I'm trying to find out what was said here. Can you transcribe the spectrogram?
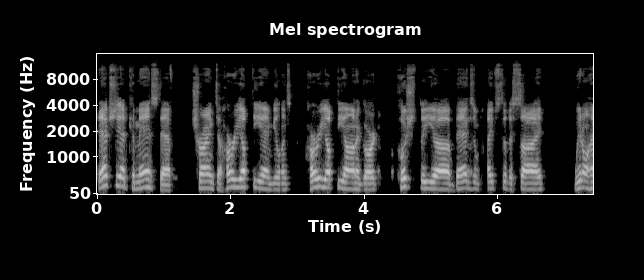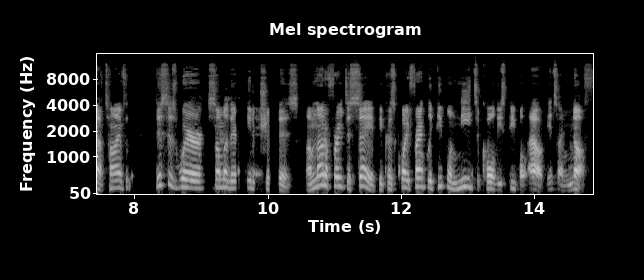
They actually had command staff trying to hurry up the ambulance, hurry up the honor guard, push the uh, bags and pipes to the side. We don't have time for. This is where some of their leadership is. I'm not afraid to say it because, quite frankly, people need to call these people out. It's enough.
